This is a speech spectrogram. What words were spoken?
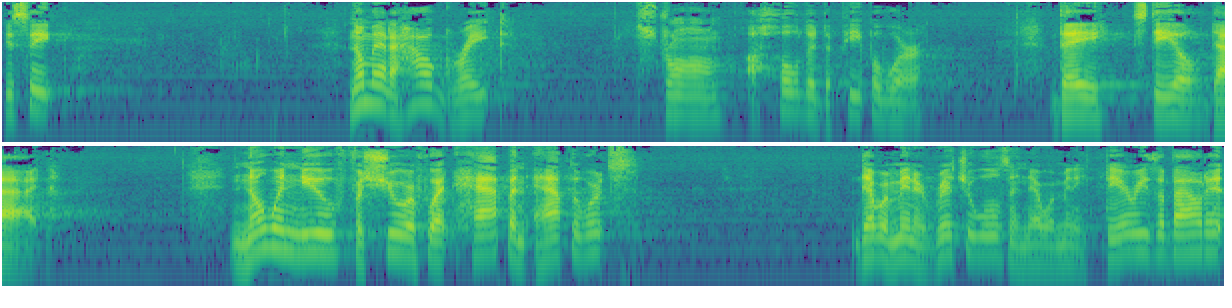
You see, no matter how great, strong, or holy the people were, they still died. No one knew for sure what happened afterwards. There were many rituals and there were many theories about it,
